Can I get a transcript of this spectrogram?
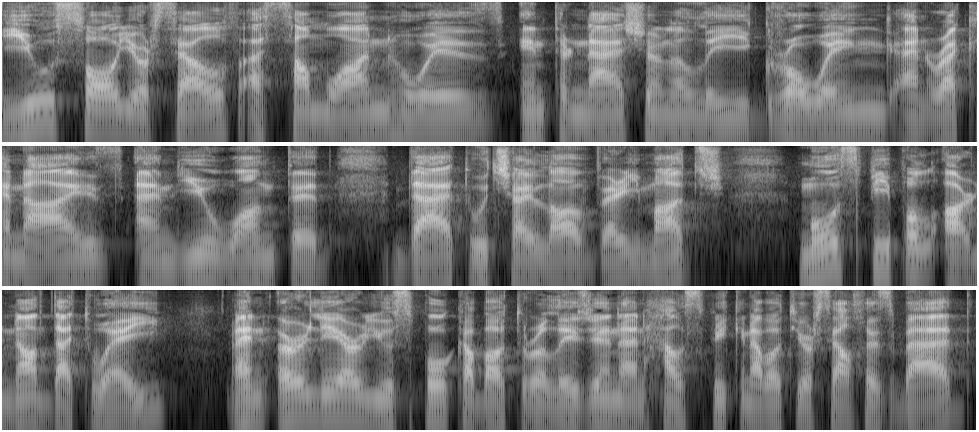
you saw yourself as someone who is internationally growing and recognized, and you wanted that, which I love very much. Most people are not that way. And earlier you spoke about religion and how speaking about yourself is bad.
